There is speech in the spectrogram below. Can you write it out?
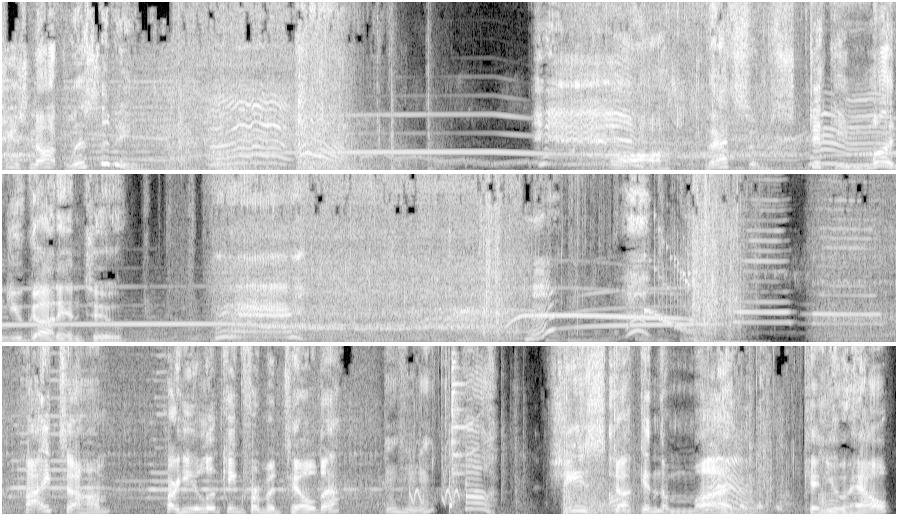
she's not listening. Aw, that's some sticky mud you got into. Hi, Tom. Are you looking for Matilda? Mm-hmm. She's stuck in the mud. Can you help?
